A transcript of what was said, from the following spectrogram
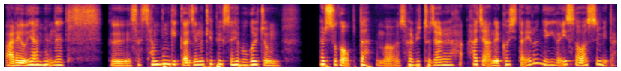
말에 의하면은 그 3분기까지는 캐펙스 회복을 좀할 수가 없다. 뭐 설비 투자를 하- 하지 않을 것이다. 이런 얘기가 있어 왔습니다.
